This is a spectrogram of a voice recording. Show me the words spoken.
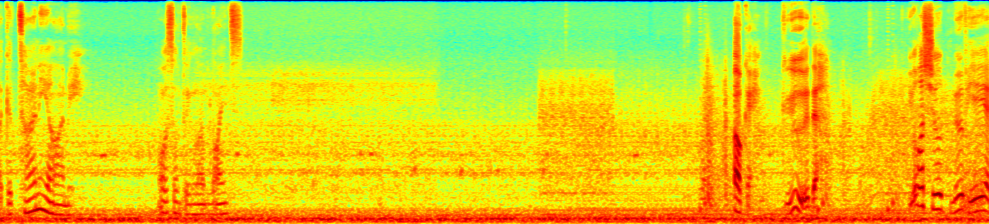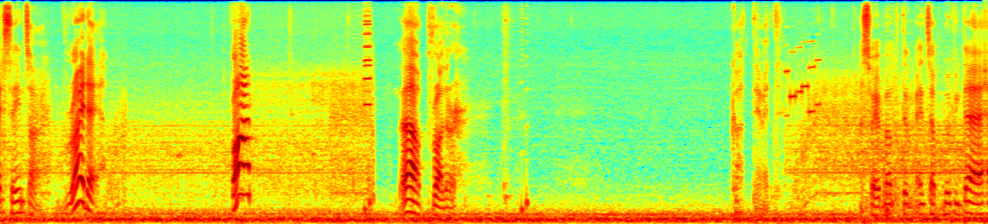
like a tiny army. Or something along the lines. Okay, good. You all should move here at the same time. Right there. What? Oh, brother. God damn it. I swear one of them ends up moving there.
